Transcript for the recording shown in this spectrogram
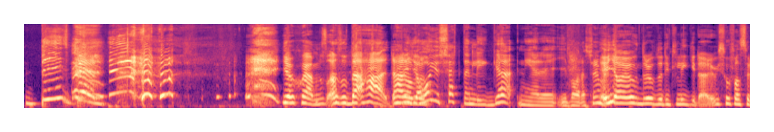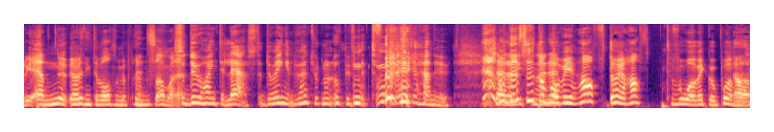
bibel! Jag skäms. Alltså det här. Det här Men jag har ju sett den ligga nere i vardagsrummet. Jag undrar om den inte ligger där. I så fall så är det ännu. Jag vet inte vad som är pinsammare. Så du har inte läst? Du har, ingen, du har inte gjort någon uppgift i två veckor här nu? Och dessutom har vi haft, har jag haft två veckor på mig. Ja.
